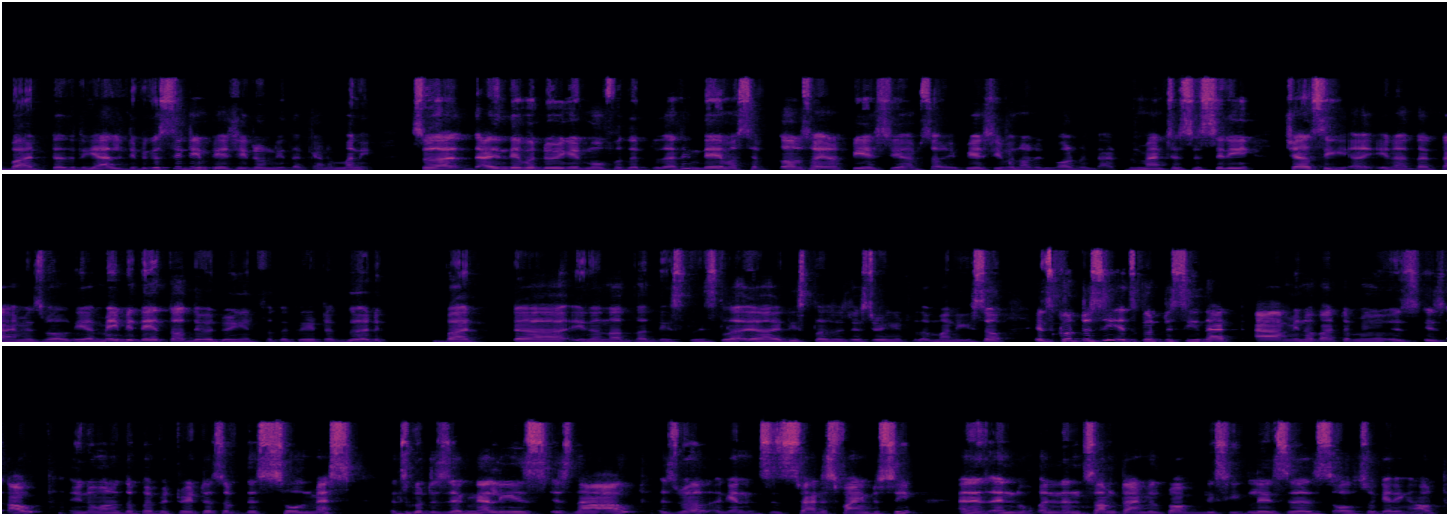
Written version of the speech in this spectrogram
But the reality, because City and PSG don't need that kind of money. So I, think they were doing it more for the. I think they must have. Oh, sorry, not PSG. I'm sorry, PSG were not involved in that. But Manchester City, Chelsea, uh, you know, at that time as well. Yeah, maybe they thought they were doing it for the greater good, but uh, you know, not that these these uh, these clubs are just doing it for the money. So it's good to see. It's good to see that um, you know, Bartomeu is is out. You know, one of the perpetrators of this whole mess. It's good to see Agnelli is, is now out as well. Again, it's, it's satisfying to see. And, and, and, and sometime we'll probably see Glazers also getting out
